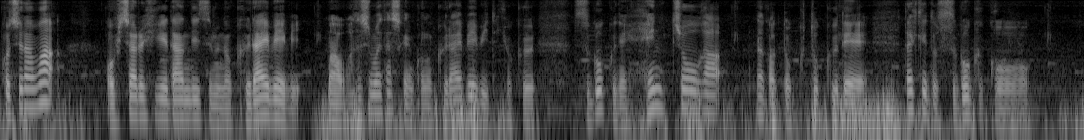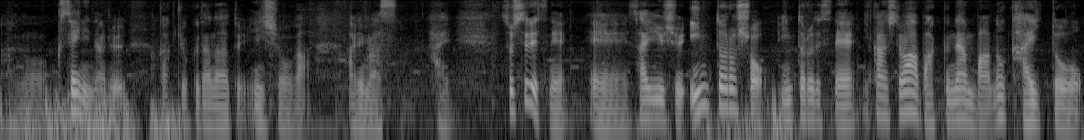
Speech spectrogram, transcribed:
こちらはオフィシャルヒゲダンディズムの「クライベイビー」まあ私も確かにこの「クライベイビー」って曲すごくね変調がなんか独特でだけどすごくこうあの癖になる楽曲だなという印象があります。はい、そしてですね、えー、最優秀イントロ賞イントロですねに関してはバックナンバーの回答、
